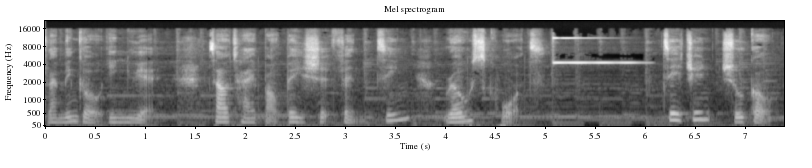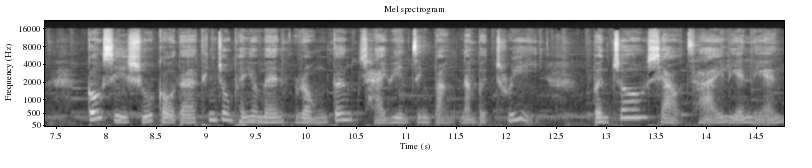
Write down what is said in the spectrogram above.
Flamingo 音乐。招财宝贝是粉晶 Rose Quartz。季军属狗，恭喜属狗的听众朋友们荣登财运金榜 Number Three。本周小财连连。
